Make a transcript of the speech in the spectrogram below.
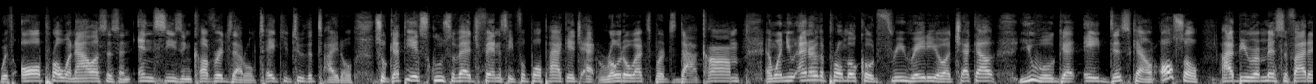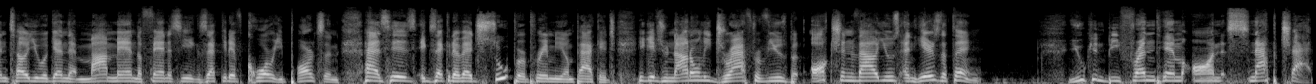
with all pro analysis and in season coverage that will take you to the title. So get the exclusive Edge fantasy football package at rotoexperts.com. And when you enter the promo code free radio at checkout, you will get a discount. Also, also, I'd be remiss if I didn't tell you again that my man, the fantasy executive Corey Parson, has his Executive Edge Super Premium package. He gives you not only draft reviews, but auction values. And here's the thing you can befriend him on Snapchat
